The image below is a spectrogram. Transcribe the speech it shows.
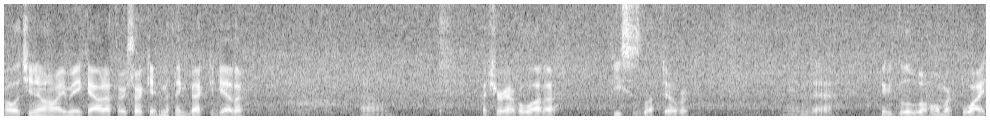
I'll let you know how I make out after I start getting the thing back together. Um, I sure have a lot of pieces left over. And uh, maybe a little bit of homework. Why?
